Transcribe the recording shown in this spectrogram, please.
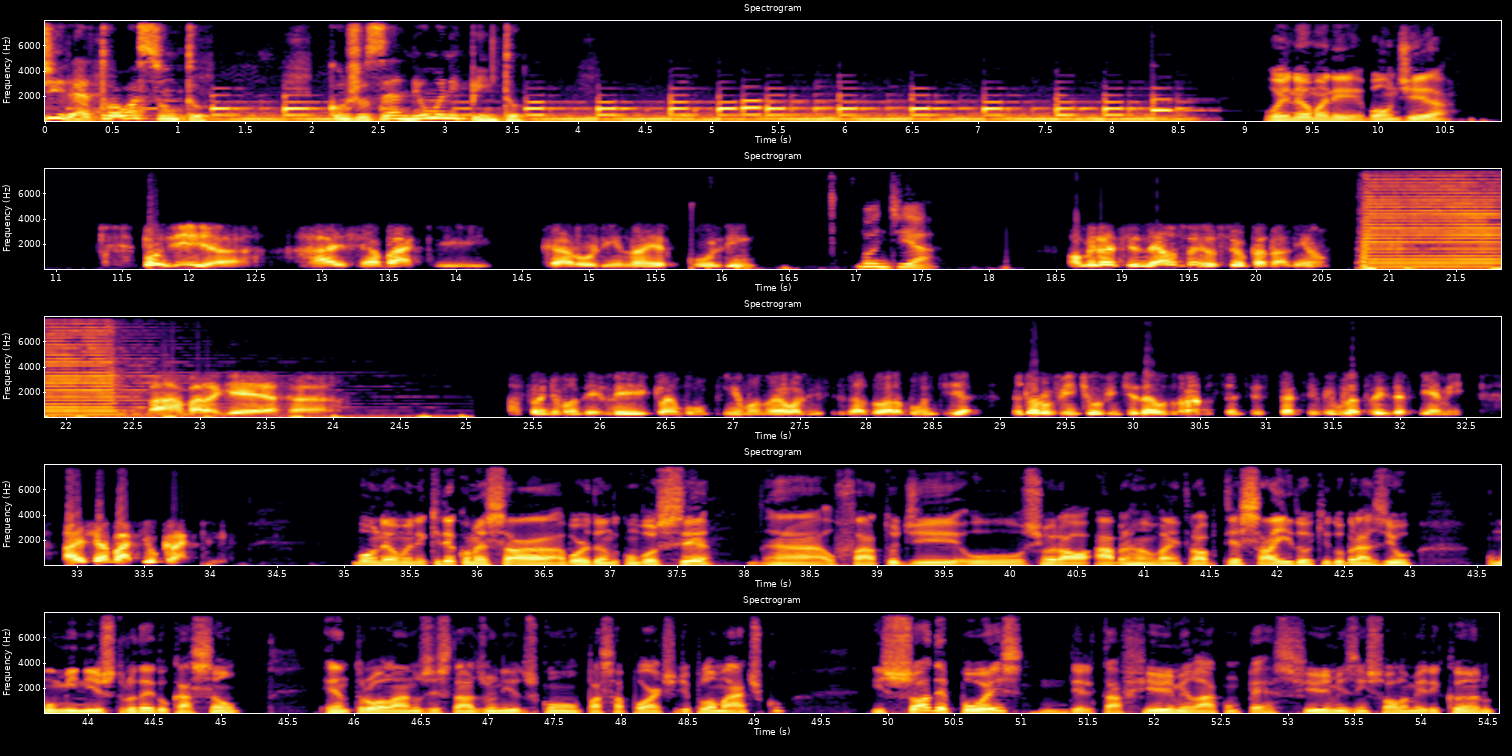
Direto ao assunto, com José Neumann e Pinto. Oi, Neumani, bom dia. Bom dia, Raíssa Abac, Carolina Ercolim. Bom dia. Almirante Nelson e o seu pedalinho. Bárbara Guerra, Afrânio Vanderlei, Clã Bonquinha, Manuel Alice Isadora, bom dia. Melhor ouvinte, ouvinte da Eldorado 107,3 FM. Aí se abate o craque. Bom, Neumann, queria começar abordando com você ah, o fato de o senhor Abraham Weintraub ter saído aqui do Brasil como ministro da Educação, entrou lá nos Estados Unidos com passaporte diplomático e só depois dele estar tá firme lá, com pés firmes em solo americano,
